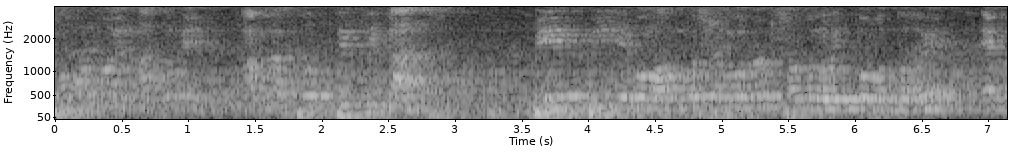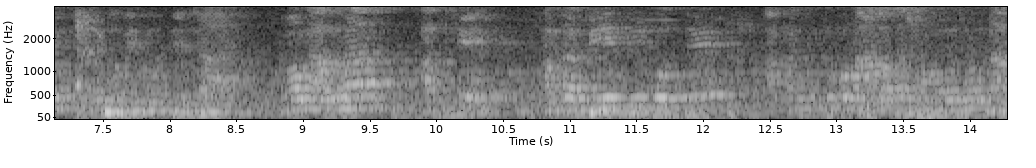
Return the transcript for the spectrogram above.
সমন্বয়ের মাধ্যমে আমরা প্রত্যেকটি কাজ, বিএনপি এবং অঙ্গ সংগঠন সকল ঐক্যবদ্ধ হয়ে একত্রিতভাবে করতে চাই। এবং আমরা আজকে আমরা বিএনপি বলতে আমরা কিন্তু কোনো আলাদা সংগঠন না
